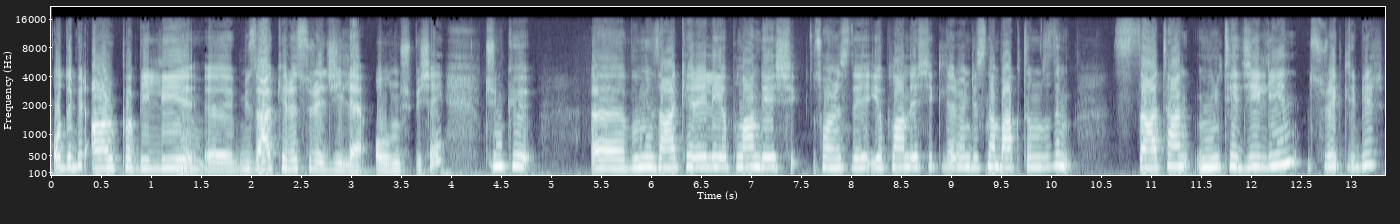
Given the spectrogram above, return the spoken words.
o da bir Avrupa Birliği hmm. e, müzakere süreciyle olmuş bir şey. Çünkü e, bu müzakereyle yapılan değişik sonrasında yapılan değişiklikler öncesine baktığımızda zaten mülteciliğin sürekli bir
